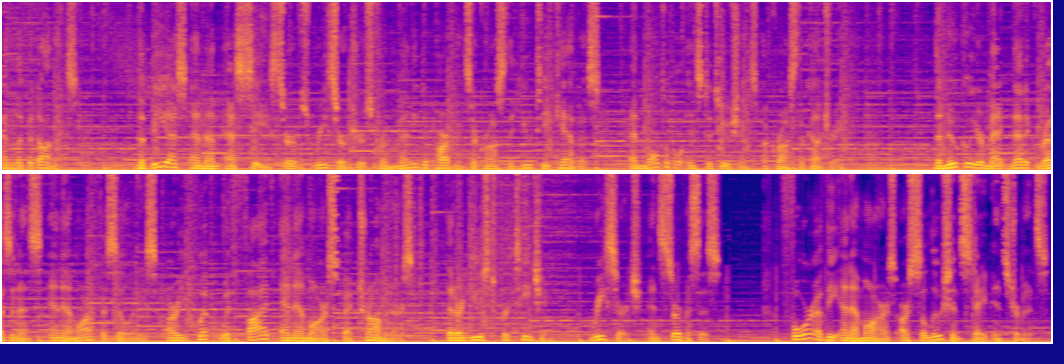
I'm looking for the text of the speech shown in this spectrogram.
and lipidomics. The BSMMSC serves researchers from many departments across the UT campus and multiple institutions across the country. The Nuclear Magnetic Resonance NMR facilities are equipped with five NMR spectrometers that are used for teaching, research, and services. Four of the NMRs are solution state instruments,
